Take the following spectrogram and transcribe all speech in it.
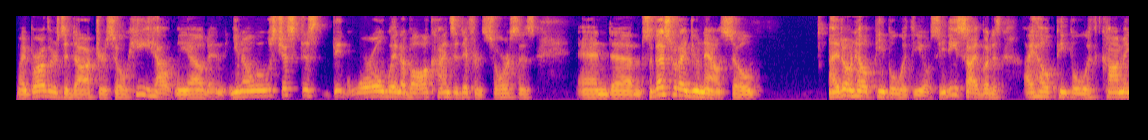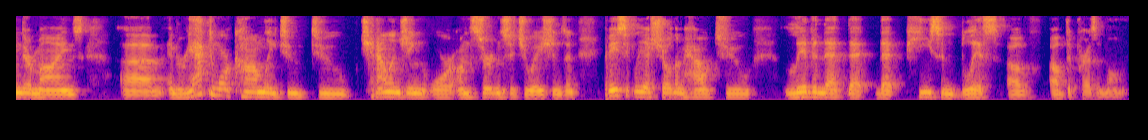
my brother's a doctor, so he helped me out. And you know, it was just this big whirlwind of all kinds of different sources. And um, so that's what I do now. So I don't help people with the OCD side, but I help people with calming their minds, um, and react more calmly to to challenging or uncertain situations. And basically, I show them how to live in that that that peace and bliss of of the present moment.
